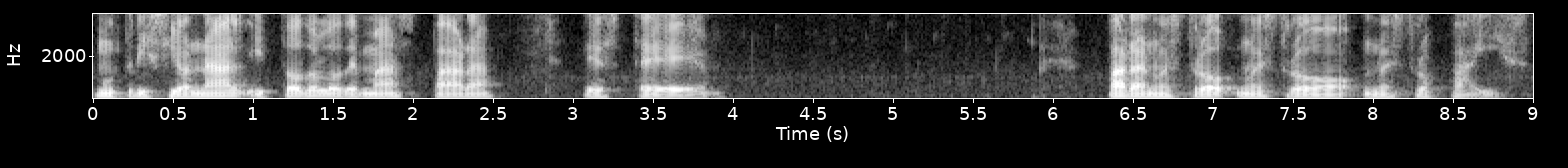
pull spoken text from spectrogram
nutricional y todo lo demás para este para nuestro, nuestro, nuestro país.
